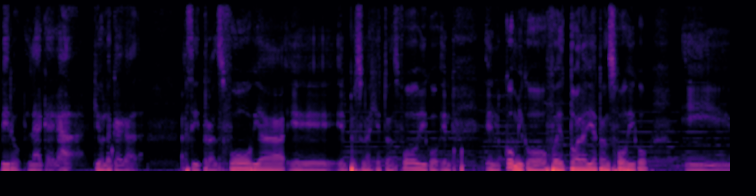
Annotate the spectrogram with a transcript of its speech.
pero la cagada, quedó la cagada. Así, transfobia, eh, el personaje es transfóbico, el, el, cómico fue toda la vida transfóbico y,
